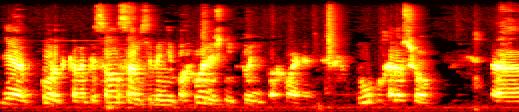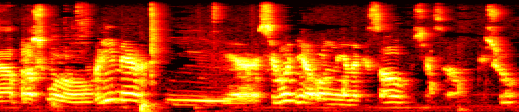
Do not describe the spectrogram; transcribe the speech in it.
Я коротко написал, сам себя не похвалишь, никто не похвалит. Ну, хорошо. Прошло время, и сегодня он мне написал, сейчас я вам напишу.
